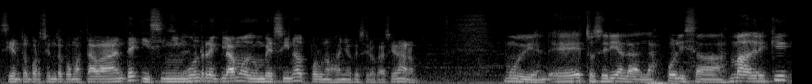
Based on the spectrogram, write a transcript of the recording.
100% como estaba antes y sin ningún reclamo de un vecino por unos daños que se le ocasionaron. Muy bien, eh, esto serían las pólizas madres. ¿Qué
